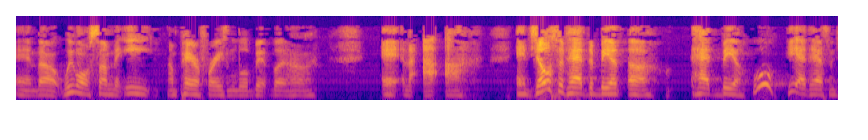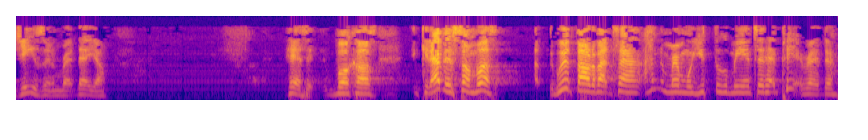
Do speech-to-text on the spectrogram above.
and uh, we want something to eat. I'm paraphrasing a little bit, but uh, and I, I and Joseph had to be a uh, had to be a whoo, he had to have some Jesus in him right there, y'all. Has because that been some of us? We thought about the time. I remember when you threw me into that pit right there.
